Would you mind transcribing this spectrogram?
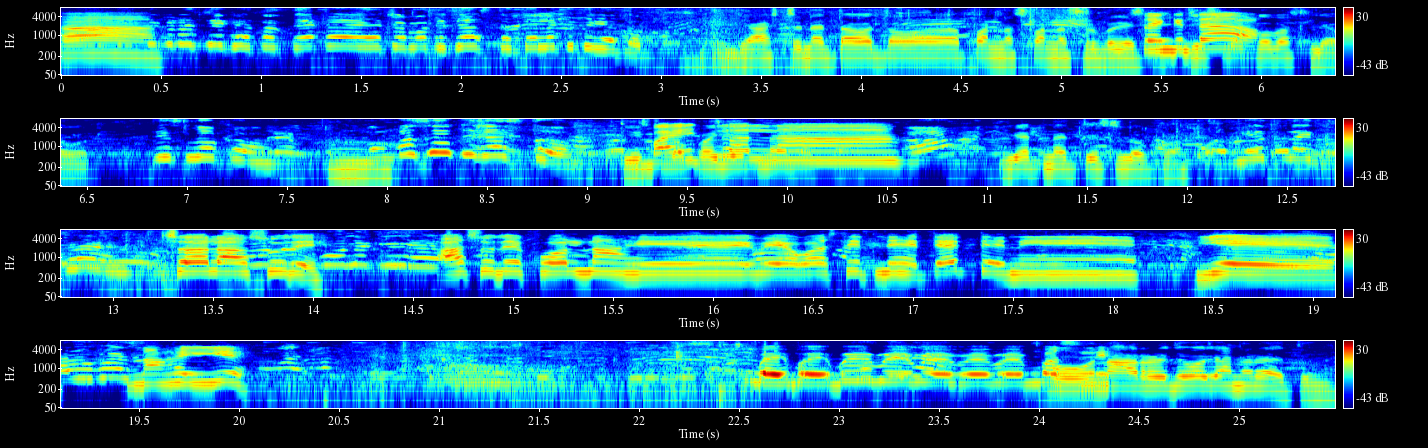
हा. तिकडे जे घेतात ते काय ह्याच्यामध्ये जास्त त्याला किती घेतात? जास्त नाही तेव्हा तेव्हा पन्नास पन्नास रुपये घेते संगीता. तीस लोक बसल्यावर. तीस लोक? मग बसवते जास्त. तीस बाई लोक येत चल ना. नाही हा येत नाही तीस लोक. येत नाहीत काय? चल असू दे. असू दे खोल नाही. व्यवस्थित नेहत्यात त्यांनी. ये. नाही ये. Bye bye bye bye bye bye bye हो बसली नारळ जेव्हा घेणार आहे तुम्ही.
